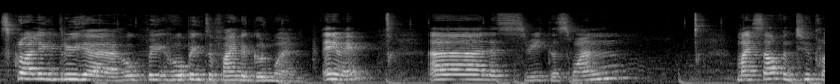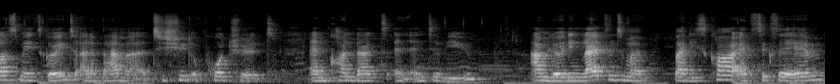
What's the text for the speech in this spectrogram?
scrolling through here hoping hoping to find a good one. Anyway uh, let's read this one. Myself and two classmates going to alabama to shoot a portrait and conduct an interview. I'm loading lights into my buddy's car at 6 a.m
